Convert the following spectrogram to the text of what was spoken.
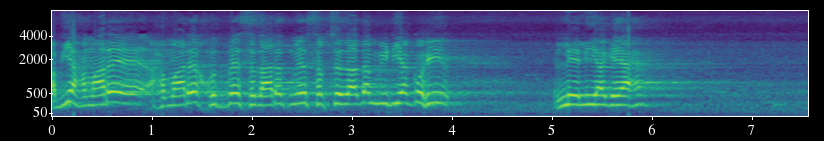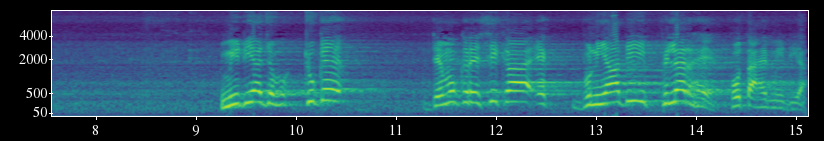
अब ये हमारे हमारे खुतब सदारत में सबसे ज़्यादा मीडिया को ही ले लिया गया है। मीडिया जब, चूँकि डेमोक्रेसी का एक बुनियादी पिलर है, होता है मीडिया।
